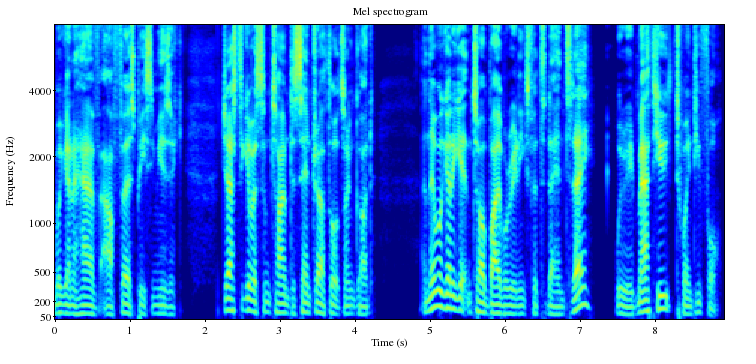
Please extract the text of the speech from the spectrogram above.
We're going to have our first piece of music just to give us some time to center our thoughts on God. And then we're going to get into our Bible readings for today. And today we read Matthew 24.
